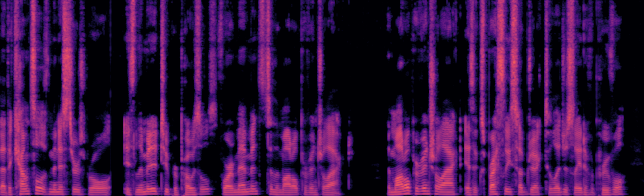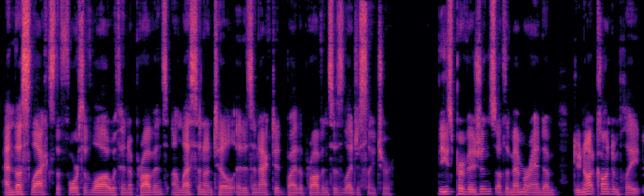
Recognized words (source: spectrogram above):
that the Council of Ministers' role is limited to proposals for amendments to the Model Provincial Act. The Model Provincial Act is expressly subject to legislative approval and thus lacks the force of law within a province unless and until it is enacted by the province's legislature. These provisions of the memorandum do not contemplate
